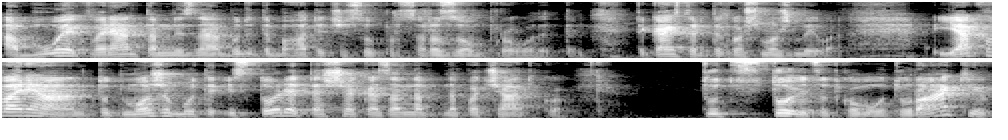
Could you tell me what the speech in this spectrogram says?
Або як варіант, там не знаю, будете багато часу просто разом проводити. Така історія також можлива. Як варіант, тут може бути історія, те, що я казав на, на початку. Тут 100% от у раків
